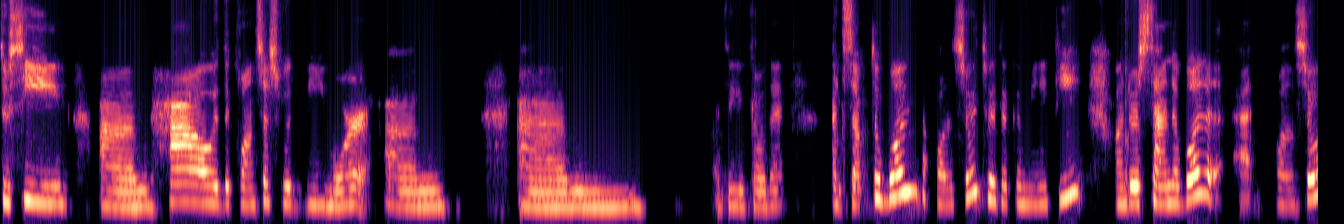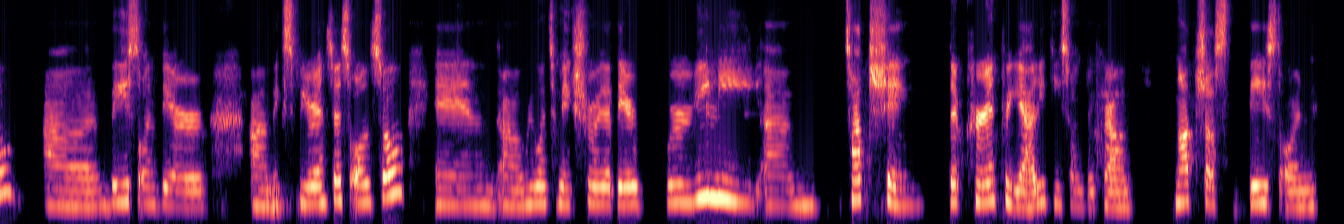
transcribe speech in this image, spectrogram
to see um, how the concepts would be more, um, um, what do you call that? Acceptable also to the community, understandable uh, also uh, based on their um, experiences also. And uh, we want to make sure that they're we're really um, touching the current realities on the ground, not just based on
